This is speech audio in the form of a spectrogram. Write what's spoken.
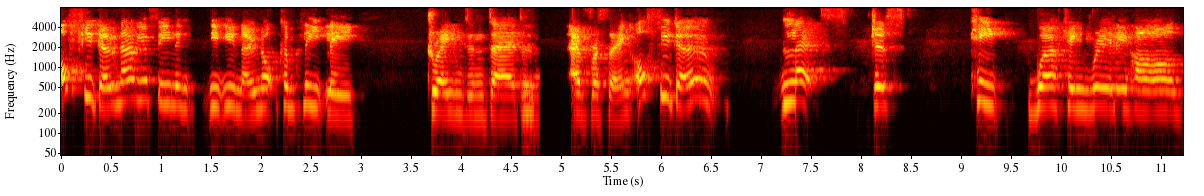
off you go. Now you're feeling you know not completely drained and dead and everything. Off you go. Let's just keep working really hard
